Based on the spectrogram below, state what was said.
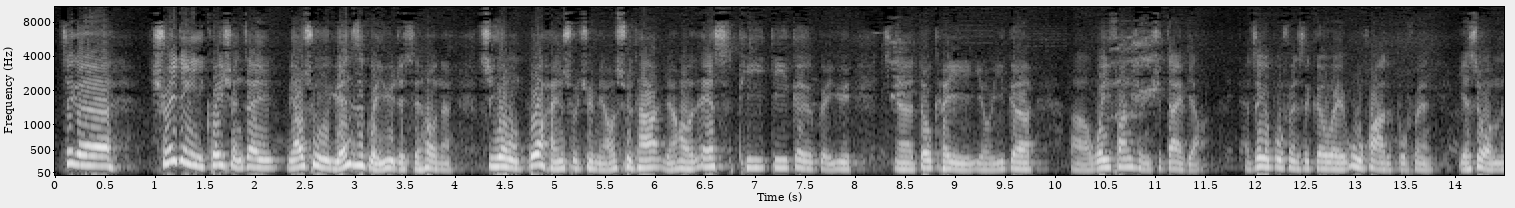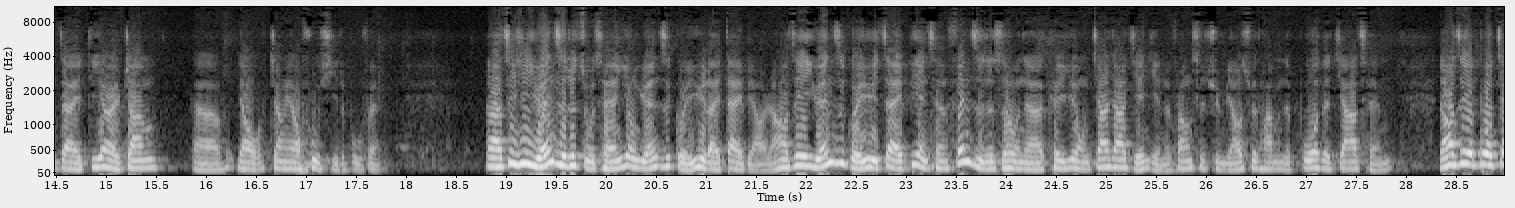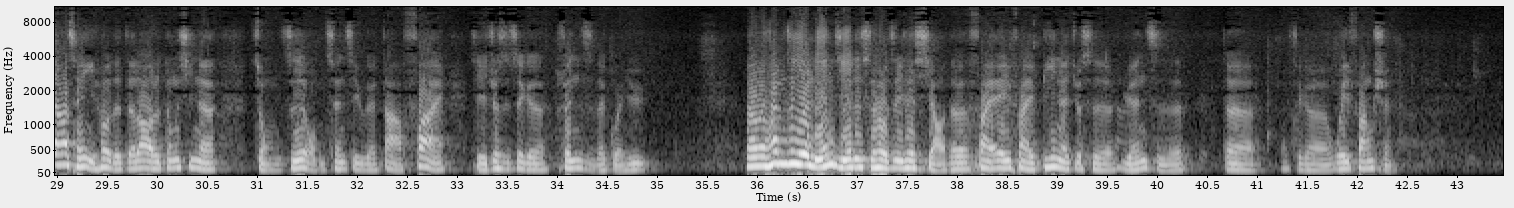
这个 Schrödinger equation 在描述原子轨域的时候呢，是用波函数去描述它，然后 S、P、D 各个轨域呃都可以有一个呃微方程去代表。那这个部分是各位物化的部分，也是我们在第二章呃要将要复习的部分。那这些原子的组成用原子轨域来代表，然后这些原子轨域在变成分子的时候呢，可以用加加减减的方式去描述它们的波的加成，然后这些波加成以后的得到的东西呢，总之我们称之为大 phi，也就是这个分子的轨域。那么它们这些连接的时候，这些小的 phi a phi b 呢，就是原子的这个 wave function。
